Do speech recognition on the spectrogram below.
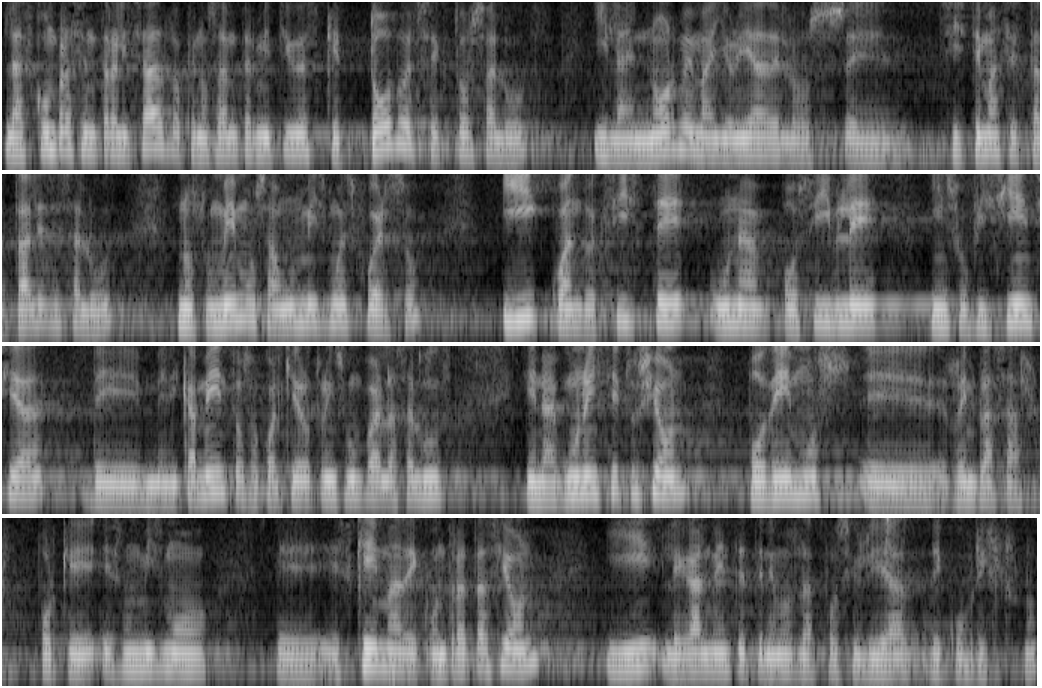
Las compras centralizadas lo que nos han permitido es que todo el sector salud y la enorme mayoría de los eh, sistemas estatales de salud nos sumemos a un mismo esfuerzo y cuando existe una posible insuficiencia de medicamentos o cualquier otro insumo para la salud en alguna institución, podemos eh, reemplazarlo, porque es un mismo eh, esquema de contratación y legalmente tenemos la posibilidad de cubrirlo. ¿no?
